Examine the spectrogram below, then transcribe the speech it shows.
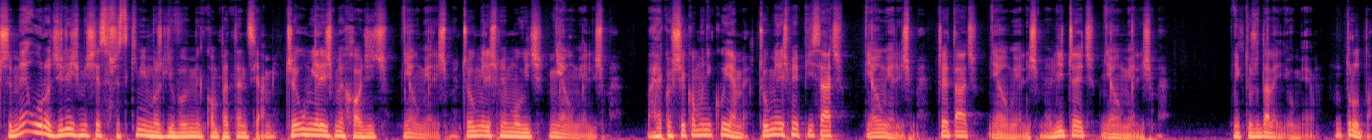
Czy my urodziliśmy się z wszystkimi możliwymi kompetencjami? Czy umieliśmy chodzić? Nie umieliśmy. Czy umieliśmy mówić? Nie umieliśmy. A jakoś się komunikujemy. Czy umieliśmy pisać? Nie umieliśmy. Czytać? Nie umieliśmy. Liczyć? Nie umieliśmy. Niektórzy dalej nie umieją. No trudno.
